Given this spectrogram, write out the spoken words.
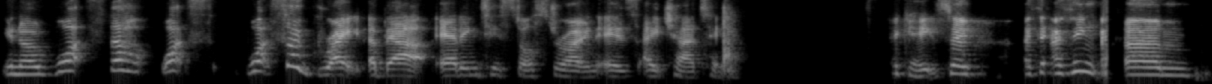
you know what's the what's what's so great about adding testosterone as hrt okay so i, th- I think um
